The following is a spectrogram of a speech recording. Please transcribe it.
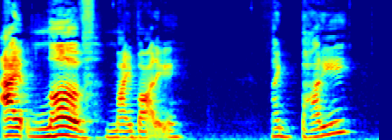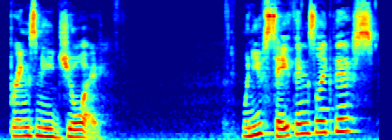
I love my body. My body brings me joy. When you say things like this,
